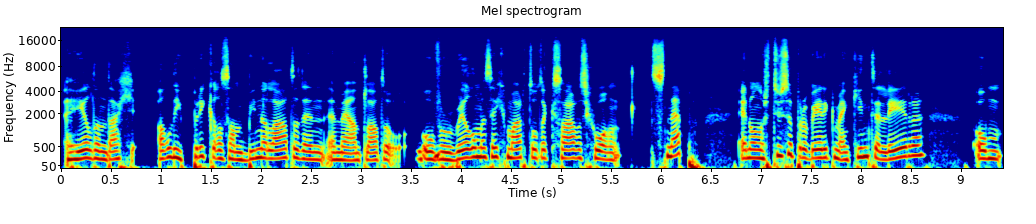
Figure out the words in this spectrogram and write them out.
heel de dag al die prikkels aan het binnenlaten en, en mij aan het laten overwhelmen, zeg maar, tot ik s'avonds gewoon snap. En ondertussen probeer ik mijn kind te leren om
